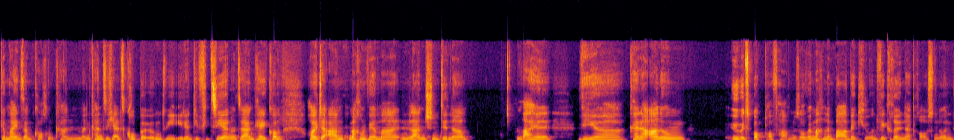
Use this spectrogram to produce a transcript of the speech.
gemeinsam kochen kann. Man kann sich als Gruppe irgendwie identifizieren und sagen: „Hey, komm, heute Abend machen wir mal 'n Lunch, 'n Dinner, weil wir, keine Ahnung, übelst Bock drauf haben. So, wir machen 'n Barbecue und wir grillen da draußen und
